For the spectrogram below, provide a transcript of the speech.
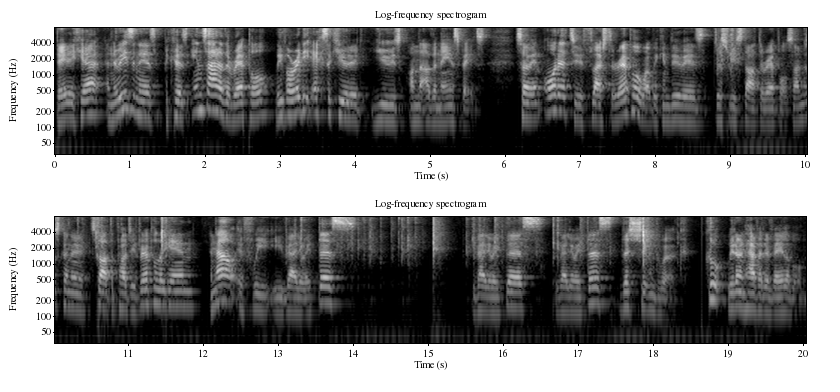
data here. And the reason is because inside of the REPL, we've already executed use on the other namespace. So in order to flush the REPL, what we can do is just restart the REPL. So I'm just gonna start the project REPL again. And now if we evaluate this, evaluate this, evaluate this, this shouldn't work. Cool, we don't have it available.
